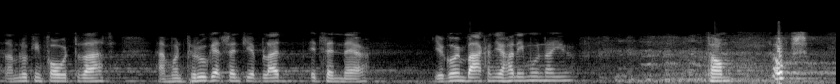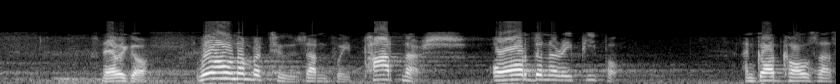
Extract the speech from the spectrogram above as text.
and I'm looking forward to that. And when Peru gets into your blood, it's in there. You're going back on your honeymoon, are you? Tom? Oops. There we go. We're all number twos, aren't we? Partners. Ordinary people. And God calls us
